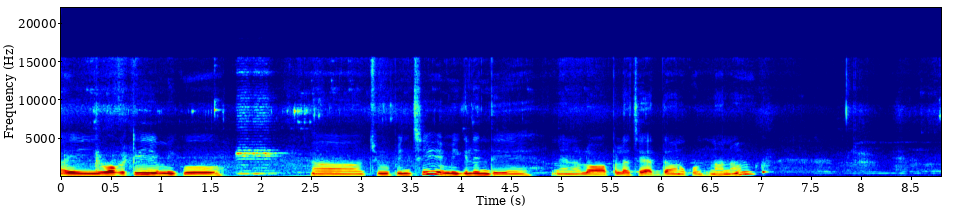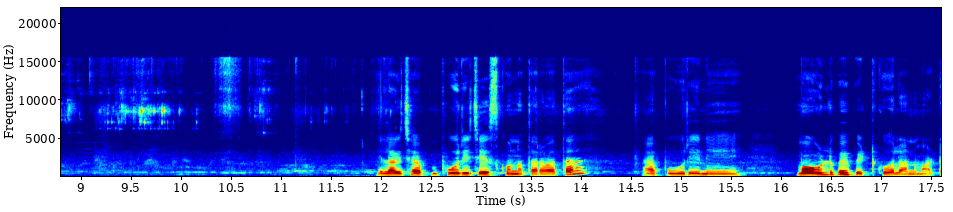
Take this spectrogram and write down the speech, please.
అవి ఒకటి మీకు చూపించి మిగిలింది నేను లోపల చేద్దాం అనుకుంటున్నాను. ఇలాగ చెప్ పూరీ చేసుకున్న తర్వాత ఆ పూరీని మౌల్డ్పై పెట్టుకోవాలన్నమాట.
